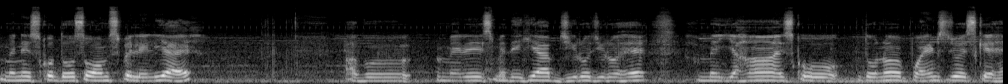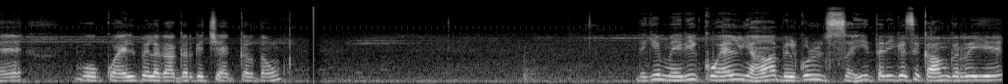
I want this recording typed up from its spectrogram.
मैंने इसको 200 ओम्स पे ले लिया है। अब मेरे इसमें देखिए, आप ज़ीरो ज़ीरो है। मैं यहाँ इसको दोनों पॉइंट्स जो इसके हैं, वो कोयल पे लगा करके चेक करता हूँ। देखिए मेरी कोयल यहाँ बिल्कुल सही तरीके से काम कर रही है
